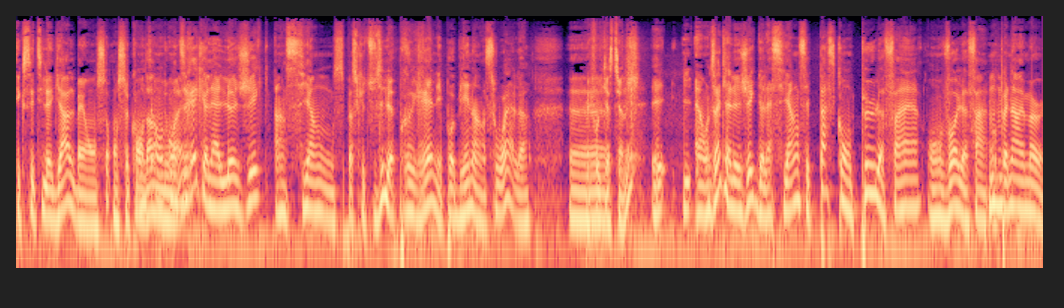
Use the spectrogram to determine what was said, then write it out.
et que c'est illégal, ben on, se- on se On, condamne on- on nous-mêmes. dirait que la logique en science, parce que tu dis le progrès n'est pas bien en soi, là. Euh, Mais il faut le questionner. et- on dirait que la logique de la science, c'est parce qu'on peut le faire, on va le faire. Oppenheimer.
